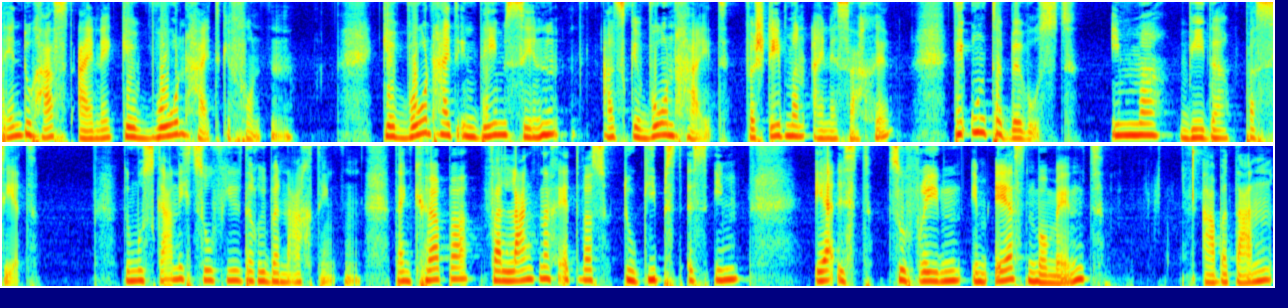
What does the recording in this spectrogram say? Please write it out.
Denn du hast eine Gewohnheit gefunden. Gewohnheit in dem Sinn, als Gewohnheit versteht man eine Sache, die unterbewusst immer wieder passiert. Du musst gar nicht so viel darüber nachdenken. Dein Körper verlangt nach etwas, du gibst es ihm. Er ist zufrieden im ersten Moment, aber dann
